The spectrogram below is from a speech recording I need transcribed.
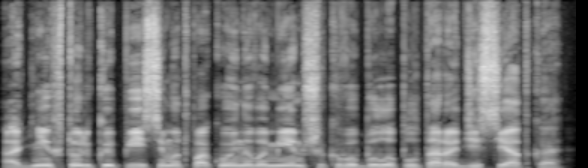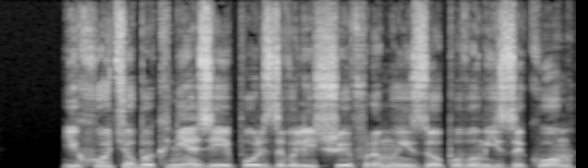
Одних только писем от покойного Меншикова было полтора десятка, и хоть оба князя и пользовались шифром и изоповым языком,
